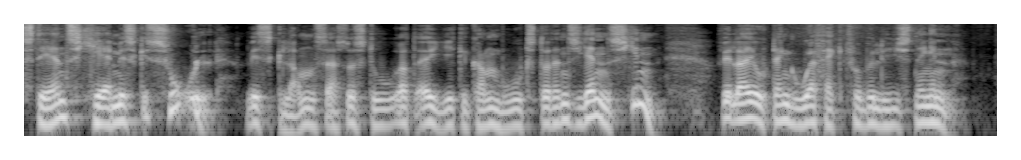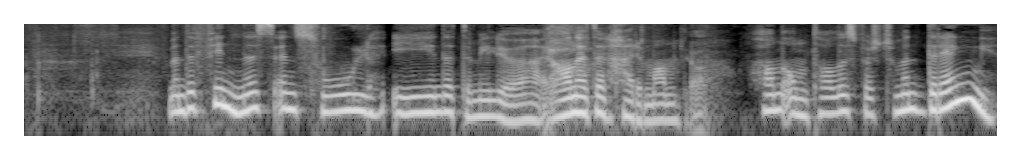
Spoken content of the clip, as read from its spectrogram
Stens kjemiske sol, hvis glans er så stor at øyet ikke kan motstå dens gjenskinn, ville ha gjort en god effekt for belysningen. Men det finnes en sol i dette miljøet her. Han heter Herman. Ja. Han omtales først som en dreng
